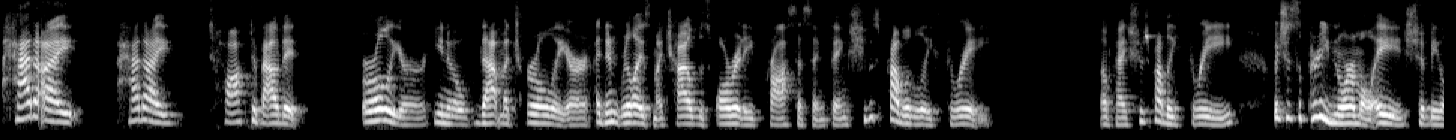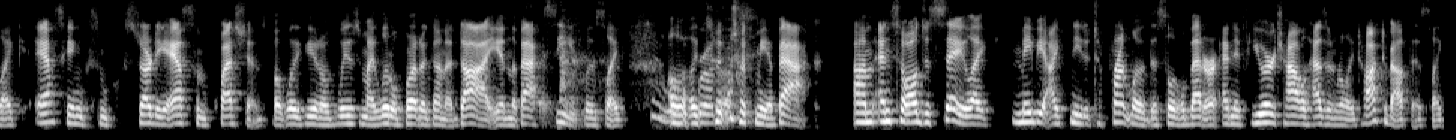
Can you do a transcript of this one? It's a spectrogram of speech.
had i had i talked about it earlier you know that much earlier i didn't realize my child was already processing things. She was probably 3 Okay, she was probably three, which is a pretty normal age to be like asking some, starting to ask some questions. But like, you know, where's my little brother gonna die in the back seat was like, oh, like took, took me aback. Um, and so I'll just say, like, maybe I needed to front load this a little better. And if your child hasn't really talked about this, like,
